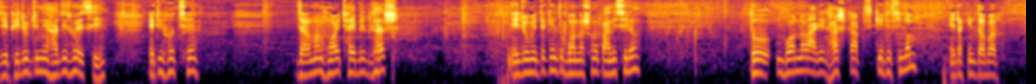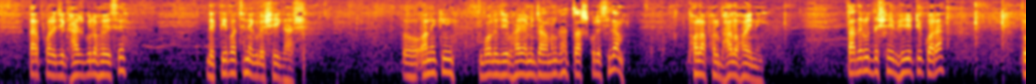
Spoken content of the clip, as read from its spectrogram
যে ভিডিওটি নিয়ে হাজির হয়েছি, এটি হচ্ছে জার্মান হোয়াইট হাইব্রিড ঘাস। এই জমিতে কিন্তু বন্যার সময় পানি ছিল। তো বন্যার আগে ঘাস কাট, কেটেছিলাম। এটা কিন্তু আবার তারপরে যে ঘাসগুলো হয়েছে, দেখতেই পাচ্ছেন এগুলো সেই ঘাস। তো অনেকেই বলে যে, ভাই, আমি জার্মান ঘাস চাষ করেছিলাম, ফলাফল ভালো হয়নি। তাদের উদ্দেশ্যে এই ভিডিওটি করা। তো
